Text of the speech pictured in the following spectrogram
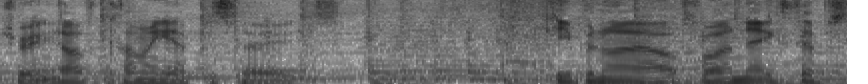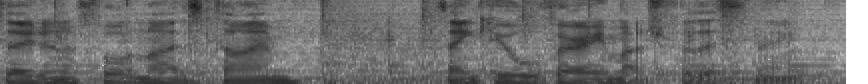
during upcoming episodes. Keep an eye out for our next episode in a fortnight's time. Thank you all very much for listening.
